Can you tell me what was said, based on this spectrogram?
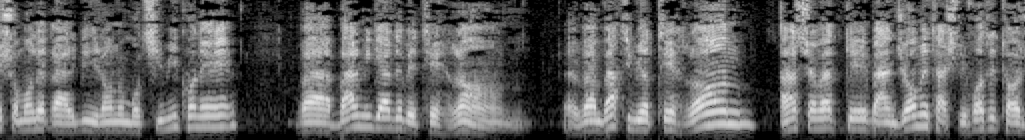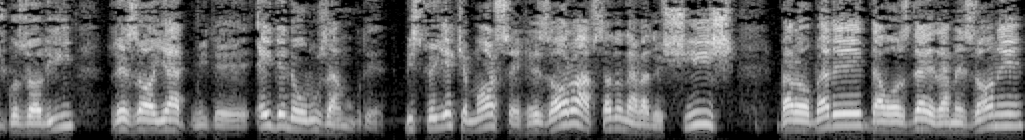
شمال غربی ایران رو مطیع می‌کنه و برمیگرده به تهران. و وقتی میاد تهران عرض شود که به انجام تشریفات تاجگذاری رضایت میده. عید نوروز هم بوده 21 مارس 1796 برابر دوازده رمضان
